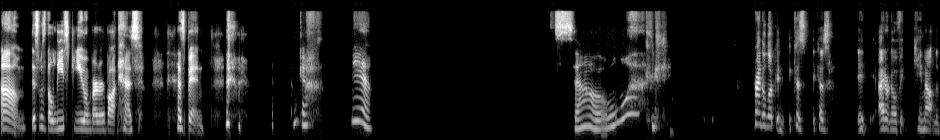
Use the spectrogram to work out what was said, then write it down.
Um, this was the least you Murderbot has has been. Okay. Yeah. So trying to look and because because it i don't know if it came out in the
